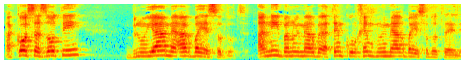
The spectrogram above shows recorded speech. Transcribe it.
הכוס הזאתי בנויה מארבע יסודות. אני בנוי מארבע, אתם כולכם בנויים מארבע יסודות האלה.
